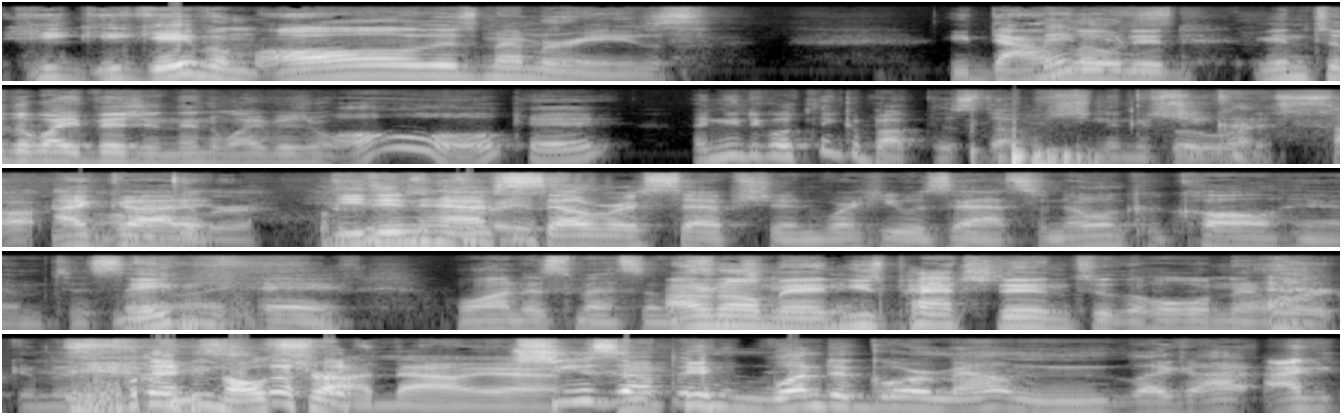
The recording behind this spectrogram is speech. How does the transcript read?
He he gave him all his memories. He downloaded into the white vision. Then the white vision. Oh, okay. I need to go think about this stuff. And then he She kind of sucked. I I'll got it. her- He didn't have Right. cell reception where he was at, so no one could call him to say Maybe. like, "Hey, Wanda's messing." I don't know, man. shit He's patched into the whole network, and he's Ultron now. Yeah. She's up in Wundagore Mountain. Like I, I,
